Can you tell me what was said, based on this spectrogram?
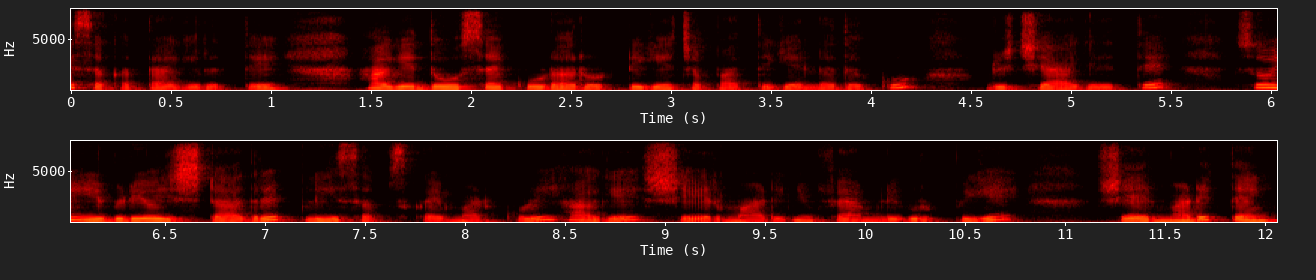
ಸಖತ್ತಾಗಿರುತ್ತೆ. ಹಾಗೆ ದೋಸೆ ಕೂಡ ರೊಟ್ಟಿಗೆ, ಚಪಾತಿಗೆ ಎಲ್ಲದಕ್ಕೂ ರುಚಿಯಾಗಿರುತ್ತೆ. ಸೊ, ಈ ವಿಡಿಯೋ ಇಷ್ಟ ಆದರೆ ಪ್ಲೀಸ್ ಸಬ್ಸ್ಕ್ರೈಬ್ ಮಾಡ್ಕೊಳ್ಳಿ. ಹಾಗೆ ಶೇರ್ ಮಾಡಿ ನಿಮ್ಮ ಫ್ಯಾಮಿಲಿ ಗ್ರೂಪಿಗೆ ಶೇರ್ ಮಾಡಿ. Thank you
